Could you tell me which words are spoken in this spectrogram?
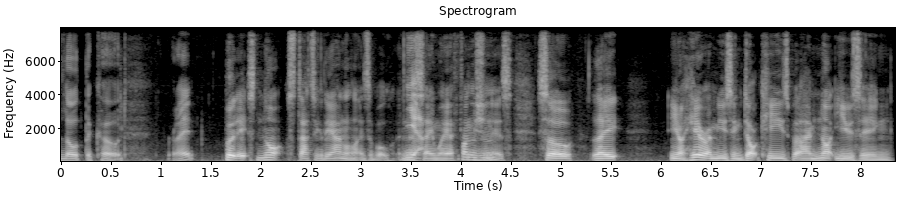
load the code, right? but it's not statically analyzable in the same way a function Mhm. is. So like, you know, here I'm using dot keys, but I'm not using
